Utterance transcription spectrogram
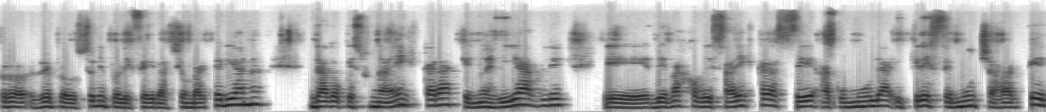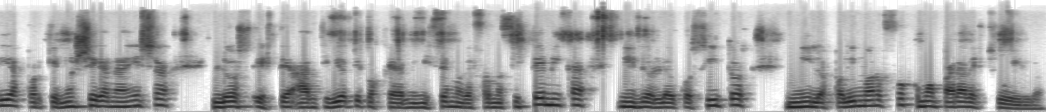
reproducción y proliferación bacteriana, dado que es una éscara que no es viable, eh, debajo de esa éscara se acumula y crece muchas bacterias porque no llegan a ella los este, antibióticos que administremos de forma sistémica, ni los leucocitos, ni los polimorfos como para destruirlo.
